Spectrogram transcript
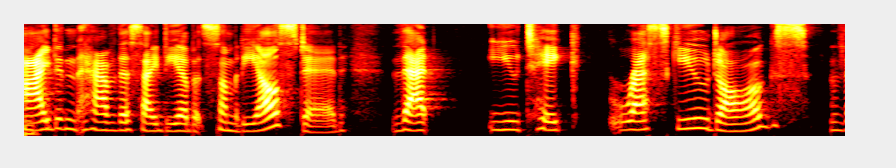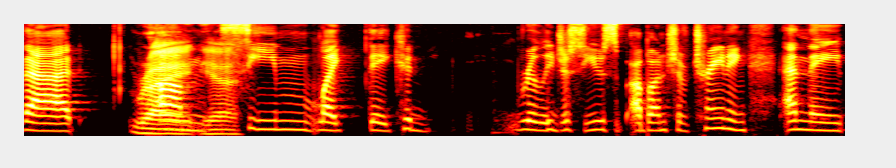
I didn't have this idea, but somebody else did that you take rescue dogs that Right. um, yeah. seem like they could really just use a bunch of training and they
